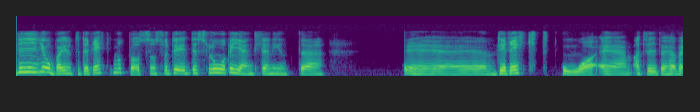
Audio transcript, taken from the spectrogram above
vi jobbar ju inte direkt mot börsen så det, det slår egentligen inte eh, direkt på eh, att vi behöver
